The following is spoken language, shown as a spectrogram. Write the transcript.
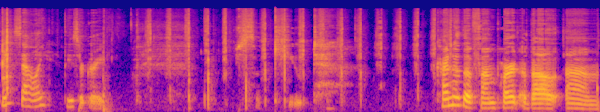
Thanks, Allie. These are great. So cute. Kind of the fun part about um,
